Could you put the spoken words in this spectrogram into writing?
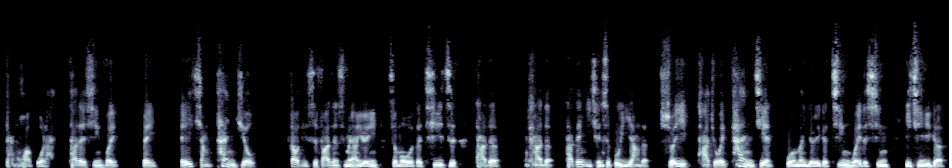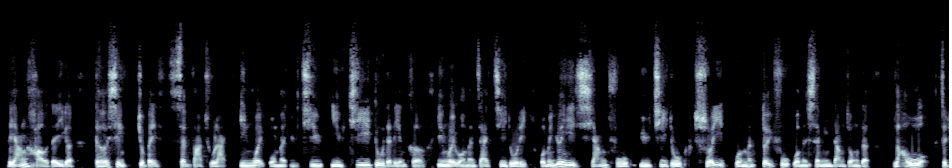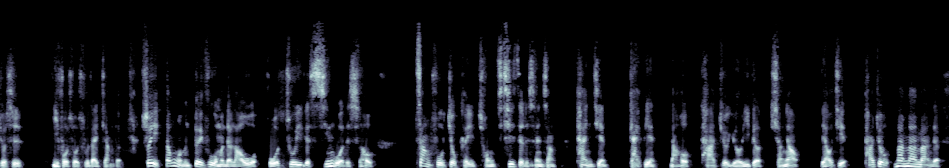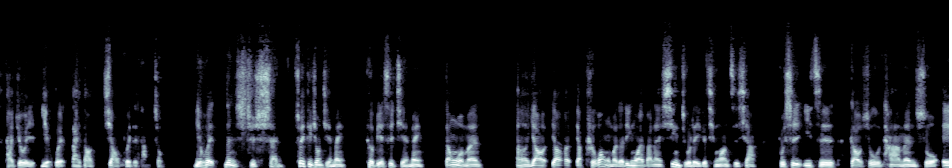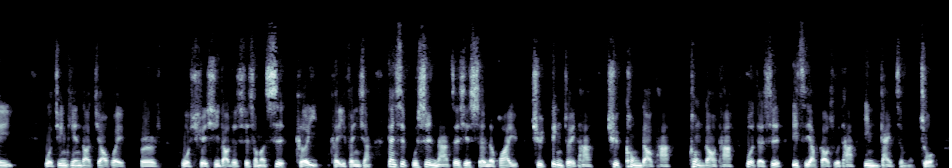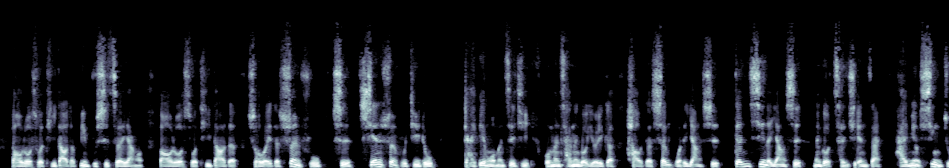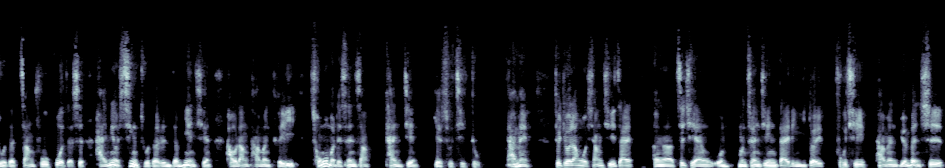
感化过来，他的心会被诶想探究到底是发生什么样原因，什么我的妻子她的她的她跟以前是不一样的，所以他就会看见。我们有一个敬畏的心，以及一个良好的一个德性就被生发出来，因为我们与基与基督的联合，因为我们在基督里，我们愿意降服于基督，所以我们对付我们生命当中的老我，这就是以佛所书在讲的。所以，当我们对付我们的老我，活出一个新我的时候，丈夫就可以从妻子的身上看见改变，然后他就有一个想要了解。他就慢慢慢的，他就也会来到教会的当中，也会认识神。所以弟兄姐妹，特别是姐妹，当我们呃要要要渴望我们的另外一半来信主的一个情况之下，不是一直告诉他们说：“哎，我今天到教会，而我学习到的是什么？是可以可以分享，但是不是拿这些神的话语去定罪他，去控告他，控告他，或者是一直要告诉他应该怎么做。”保罗所提到的并不是这样哦。保罗所提到的所谓的顺服，是先顺服基督，改变我们自己，我们才能够有一个好的生活的样式、更新的样式，能够呈现在还没有信主的丈夫或者是还没有信主的人的面前，好让他们可以从我们的身上看见耶稣基督。阿妹，这就让我想起在呃之前，我我们曾经带领一对夫妻，他们原本是。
